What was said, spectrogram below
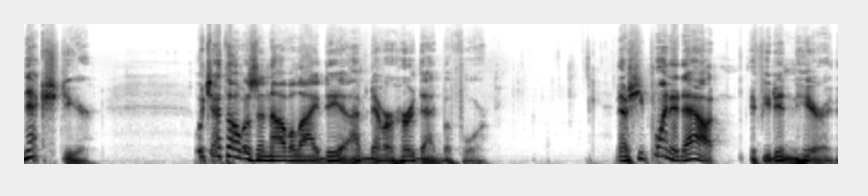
next year, which I thought was a novel idea. I've never heard that before. Now, she pointed out, if you didn't hear it,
